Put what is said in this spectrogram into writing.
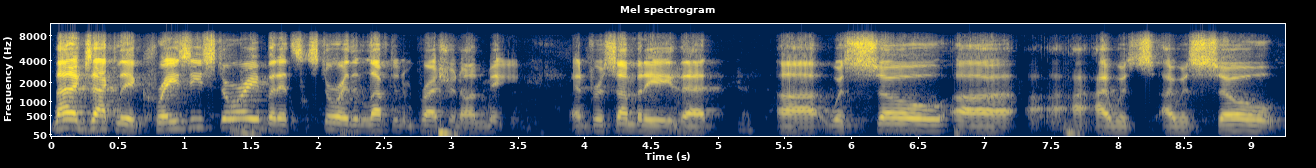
not exactly a crazy story, but it's a story that left an impression on me. And for somebody that uh, was so, uh, I, I was, I was so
